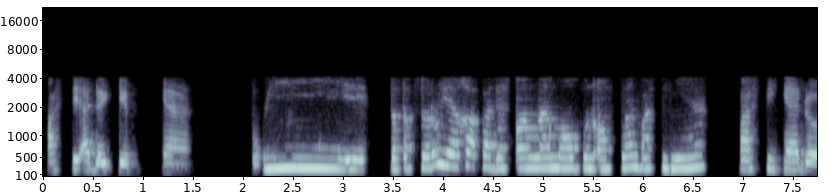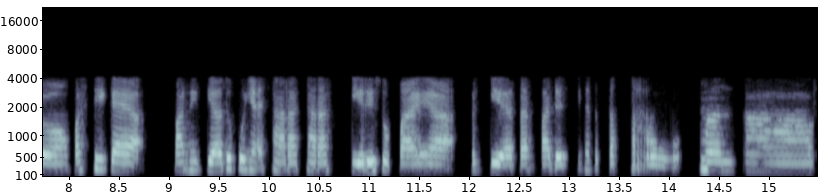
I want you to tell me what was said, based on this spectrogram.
pasti ada gamesnya. Tuh. Wih, tetap seru ya kak pada online maupun offline pastinya. pastinya dong pasti kayak panitia tuh punya cara-cara sendiri supaya kegiatan pada sini tetap seru Mantap.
